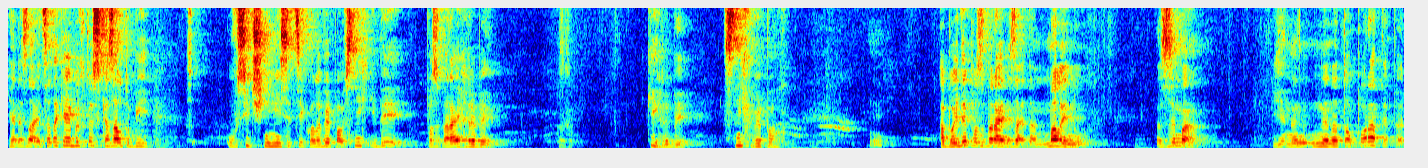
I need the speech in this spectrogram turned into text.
я не знаю, це таке, якби хтось сказав тобі у січні місяці, коли випав сніг, іди позбирай гриби. Які гриби? Сніг випав. Або йди позбирай, не знаю, там малину. Зима. Є не, не на то пора тепер.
